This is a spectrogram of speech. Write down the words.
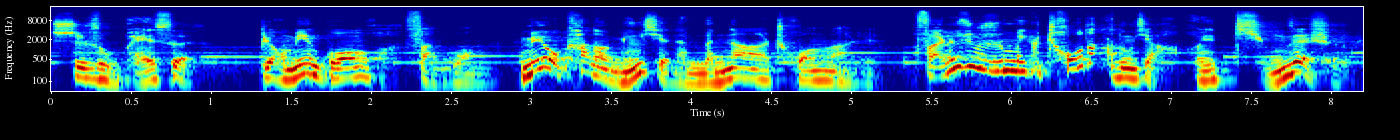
是乳白色的，表面光滑反光的，没有看到明显的门啊、窗啊这，反正就是这么一个超大的东西啊，好像停在石头上。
